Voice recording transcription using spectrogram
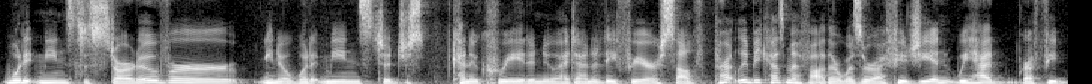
what it means to start over, you know, what it means to just kind of create a new identity for yourself, partly because my father was a refugee and we had refu-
